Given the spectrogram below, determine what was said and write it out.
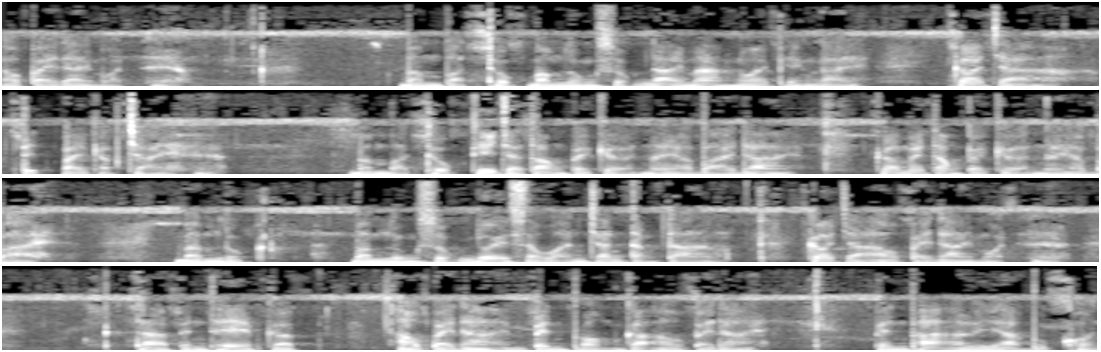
เอาไปได้หมดบำบัดทุกข์บำรุงสุขได้มากน้อยเพียงไร ก็จะติดไปกับใจ บำบัดทุกข์ที่จะต้องไปเกิดในอบายได้ ก็ไม่ต้องไปเกิดในอบายบำลุกบำลุงสุขด้วยสวรรค์ชั้นต่าง ๆ ก็จะเอาไปได้หมด ถ้าเป็นเทพก็เอาไปได้ เป็นพรหมก็เอาไปได้ เป็นพระอริยบุคคล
